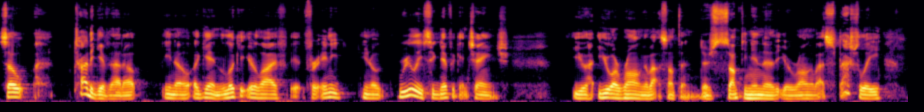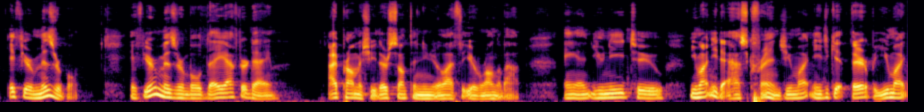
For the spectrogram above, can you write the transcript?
So try to give that up. You know, again, look at your life eh, for any, you know, really significant change. You, you are wrong about something. There's something in there that you're wrong about, especially if you're miserable if you're miserable day after day, I promise you there's something in your life that you're wrong about. And you need to, you might need to ask friends. You might need to get therapy. You might,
